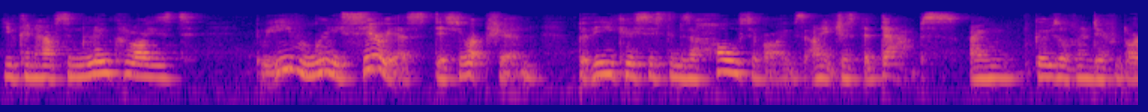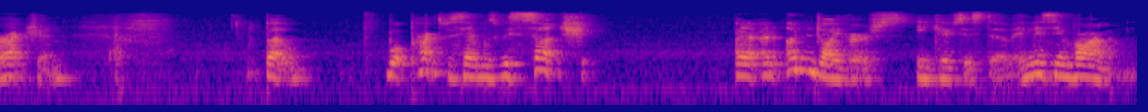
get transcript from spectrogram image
you can have some localized even really serious disruption but the ecosystem as a whole survives and it just adapts and goes off in a different direction. But what Prax was saying was with such a, an undiverse ecosystem in this environment,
